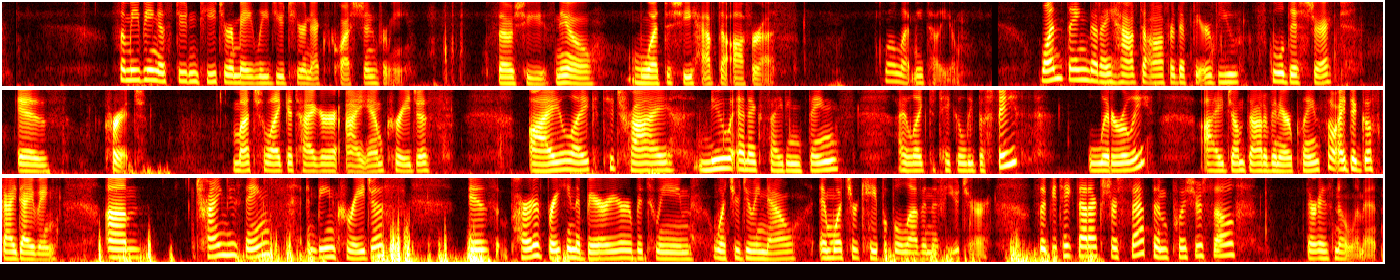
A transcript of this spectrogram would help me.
So me being a student teacher may lead you to your next question for me. So she's new. What does she have to offer us? Well, let me tell you. One thing that I have to offer the Fairview School District is courage. Much like a tiger, I am courageous. I like to try new and exciting things. I like to take a leap of faith, literally. I jumped out of an airplane, so I did go skydiving. Um, trying new things and being courageous is part of breaking the barrier between what you're doing now and what you're capable of in the future. So if you take that extra step and push yourself, there is no limit.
